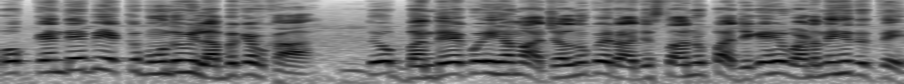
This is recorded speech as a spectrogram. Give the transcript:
ਉਹ ਕਹਿੰਦੇ ਵੀ ਇੱਕ ਬੂੰਦ ਵੀ ਲੱਭ ਕੇ ਵਿਖਾ ਤੇ ਉਹ ਬੰਦੇ ਕੋਈ ਹਿਮਾਚਲ ਨੂੰ ਕੋਈ ਰਾਜਸਥਾਨ ਨੂੰ ਭੱਜ ਗਏ ਵੜ ਨਹੀਂ ਦਿੱਤੇ।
